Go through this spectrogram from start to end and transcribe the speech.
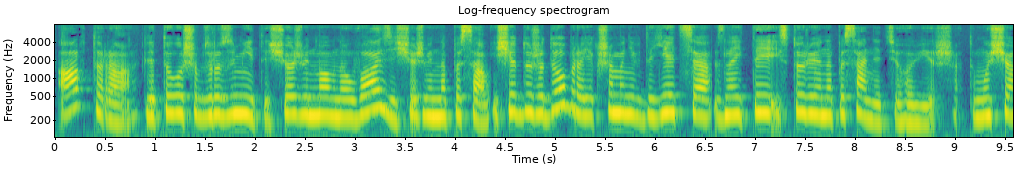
автора для того, щоб зрозуміти, що ж він мав на увазі, що ж він написав. І ще дуже добре, якщо мені вдається знайти історію написання цього вірша, тому що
